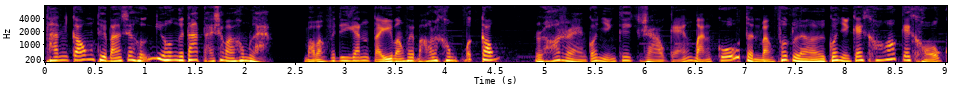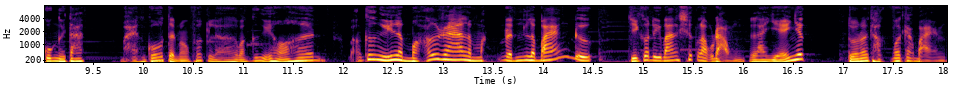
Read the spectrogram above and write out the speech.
Thành công thì bạn sẽ hưởng nhiều hơn người ta. Tại sao bạn không làm? Mà bạn phải đi ganh tị, bạn phải bảo là không bất công. Rõ ràng có những cái rào cản, bạn cố tình bạn phớt lờ. Có những cái khó, cái khổ của người ta. Bạn cố tình bạn phớt lờ, bạn cứ nghĩ họ hên. Bạn cứ nghĩ là mở ra, là mặc định, là bán được. Chỉ có đi bán sức lao động là dễ nhất. Tôi nói thật với các bạn,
